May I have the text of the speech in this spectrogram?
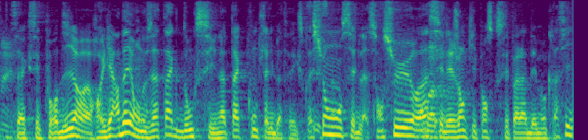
C'est-à-dire que c'est pour dire, euh, regardez, on nous attaque, donc c'est une attaque contre la liberté d'expression, c'est de la censure, c'est les gens qui pensent que c'est pas la démocratie.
